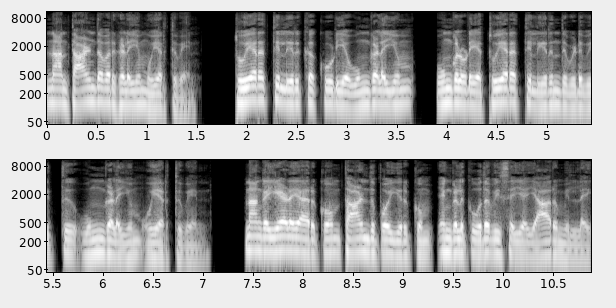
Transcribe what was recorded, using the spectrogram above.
நான் தாழ்ந்தவர்களையும் உயர்த்துவேன். துயரத்தில் இருக்கக்கூடிய உங்களையும் உங்களுடைய துயரத்தில் இருந்து விடுவித்து உங்களையும் உயர்த்துவேன். நாங்க ஏழையா இருக்கோம் தாழ்ந்து போயிருக்கும் எங்களுக்கு உதவி செய்ய யாரும் இல்லை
